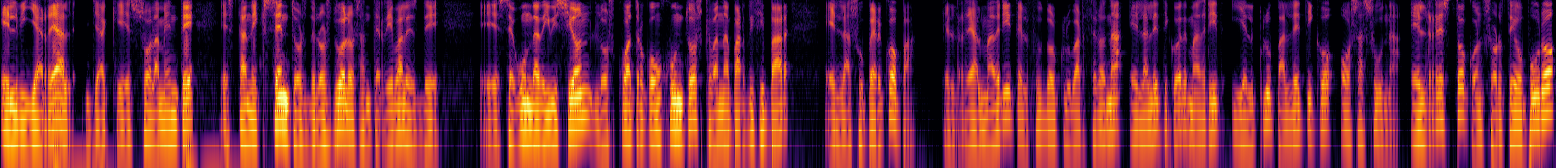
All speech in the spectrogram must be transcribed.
el Villarreal, ya que solamente están exentos de los duelos ante rivales de eh, segunda división los cuatro conjuntos que van a participar en la Supercopa el Real Madrid, el Fútbol Club Barcelona, el Atlético de Madrid y el Club Atlético Osasuna. El resto con sorteo puro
